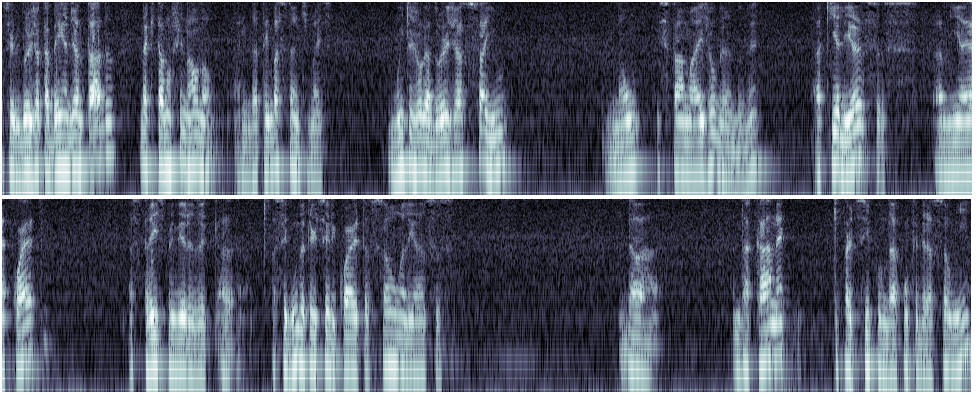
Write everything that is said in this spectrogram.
O servidor já está bem adiantado, não é que está no final não, ainda tem bastante, mas muito jogador já saiu, não está mais jogando, né? Aqui alianças, a minha é a quarta, as três primeiras, a, a segunda, terceira e quarta são alianças da, da K, né? Que participam da confederação minha.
